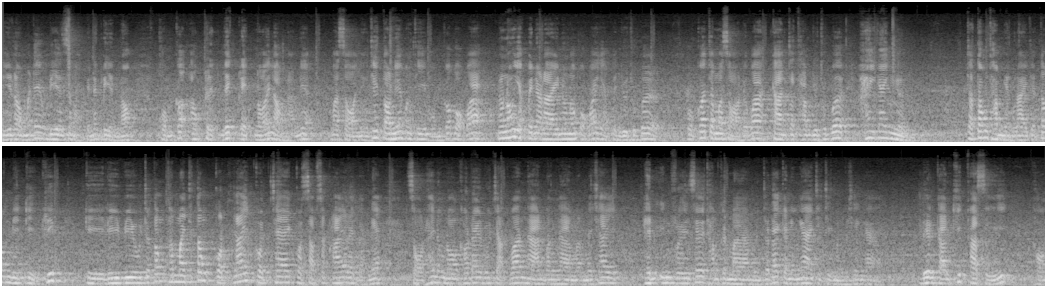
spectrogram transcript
นี้เราไม่ได้เรียนสมัยเป็นนักเรียนเนาะ ผมก็เอาเกร็ดเล็กเกร็ดน้อยเหล่านั้นเนี่ยมาสอนอย่างเช่นตอนนี้บางทีผมก็บอกว่าน้องๆอยากเป็นอะไรน้องๆบอกว่าอยากเป็นยูทูบเบอร์ผมก็จะมาสอนเลยว่าการจะทำยูทูบเบอร์ให้ได้เงิน จะต้องทำอย่างไรจะต้องมีกี่คลิป กี่รีวิว จะต้องทำไมจะต้องกดไลค์กดแชร์กด subscribe อะไรแบบนี้สอนให้น้องๆเขาได้รู้จักว่างานบางงานมันไม่ใช่เห็นอินฟลูเอนเซอร์ทำกันมาเหมือนจะได้กันง่ายจริงๆมันไม่ใช่ง่าย เรื่องการคิดภาษี ของ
